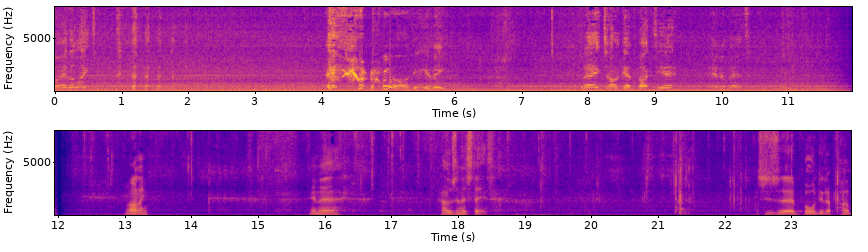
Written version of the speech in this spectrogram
by the light. Oh, dear me. Right, I'll get back to you in a bit. Morning. In a housing estate. This is a boarded up pub.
